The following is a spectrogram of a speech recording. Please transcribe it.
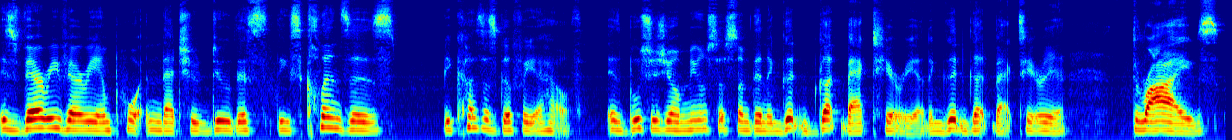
It's very very important that you do this these cleanses because it's good for your health. It boosts your immune system. Then the good gut bacteria, the good gut bacteria, thrives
